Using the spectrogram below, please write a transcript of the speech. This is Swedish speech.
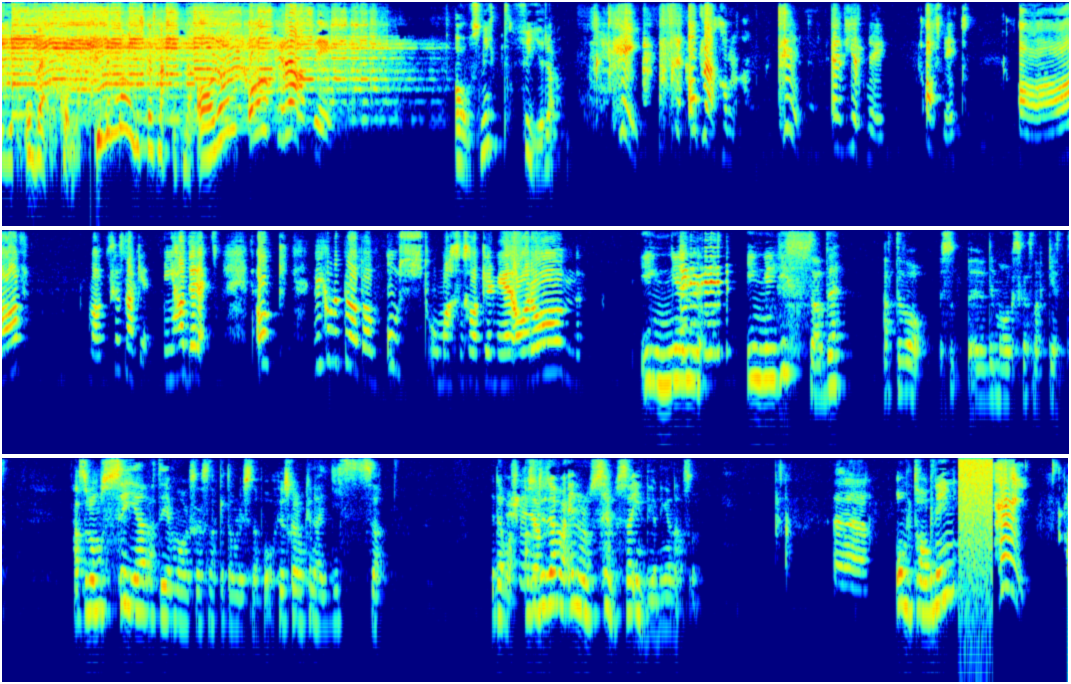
Hej och välkomna till det magiska snacket med Aron. Och Rafi! Avsnitt 4. Hej och välkomna till en helt ny avsnitt av Magiska snacket. Ni hade rätt. Och vi kommer att prata om ost och massa saker med Aron. Ingen, ingen gissade att det var eh, det magiska snacket. Alltså de ser att det är magiska snacket de lyssnar på. Hur ska de kunna gissa? Det där var, alltså, det där var en av de sämsta inledningarna alltså. Eh, Omtagning. hej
